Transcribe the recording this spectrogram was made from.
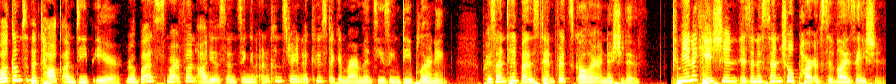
Welcome to the talk on DeepEar, robust smartphone audio sensing in unconstrained acoustic environments using deep learning, presented by the Stanford Scholar Initiative. Communication is an essential part of civilization.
